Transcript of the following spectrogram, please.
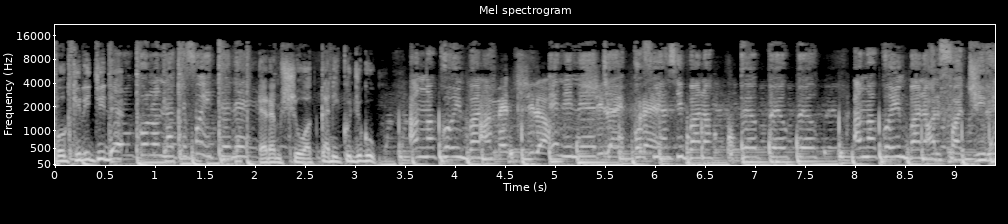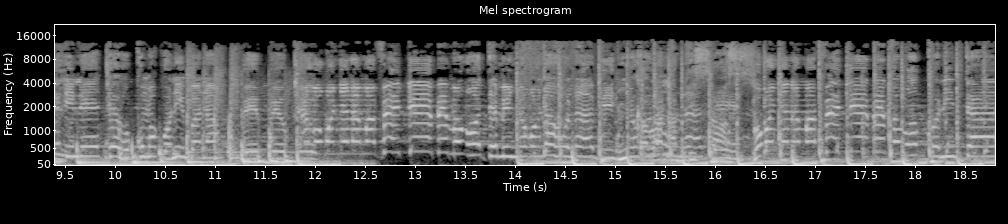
hypocrite dɛ rmc wa ka di kojugu an ka ko in bana alfa jire e ni ne tɛ o kuma kɔni bana pewu pewu pewu mɔgɔ ɲɛnama fɛ je bɛ mɔgɔ tɛmɛ ɲɔgɔnna o la bi ɲɔgɔnna o la bi mɔgɔ ɲɛnama fɛ je bɛ mɔgɔ kɔni taa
